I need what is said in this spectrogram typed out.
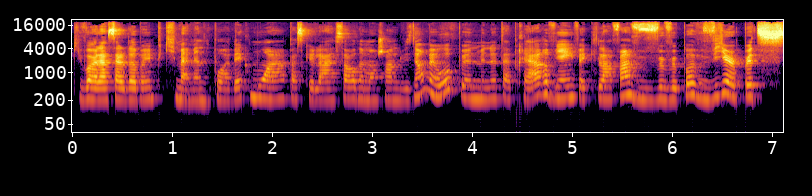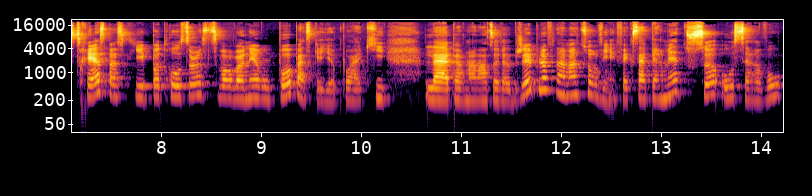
qui va à la salle de bain puis qui m'amène pas avec moi parce que là, elle sort de mon champ de vision, mais oups, une minute après, elle revient. Fait que l'enfant veut, veut pas vivre un petit stress parce qu'il est pas trop sûr si tu vas revenir ou pas parce qu'il a pas acquis la permanence de l'objet. Puis là, finalement, tu reviens. Fait que ça permet tout ça au cerveau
